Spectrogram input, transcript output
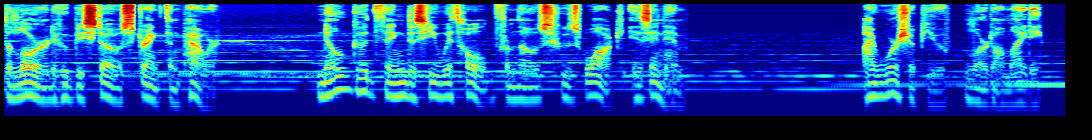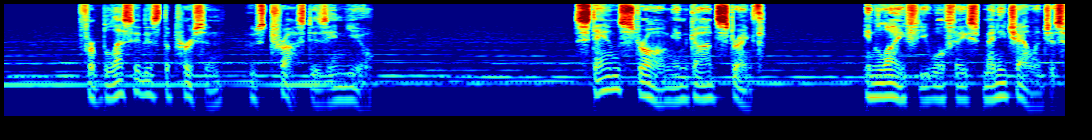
the Lord who bestows strength and power. No good thing does he withhold from those whose walk is in him. I worship you, Lord Almighty, for blessed is the person whose trust is in you. Stand strong in God's strength. In life, you will face many challenges,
